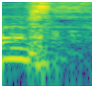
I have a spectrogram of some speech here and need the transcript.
first.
